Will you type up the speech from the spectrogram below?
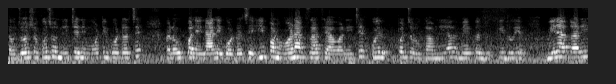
તમે જોઈ શકો છો, નીચેની મોટી બોર્ડર છે અને ઉપરની નાની બોર્ડર છે. એ પણ વણાક સાથે આવવાની છે. કોઈ ઉપર ચડું કામ નહીં આવે. મેં કીધું એમ. મીનાકારી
